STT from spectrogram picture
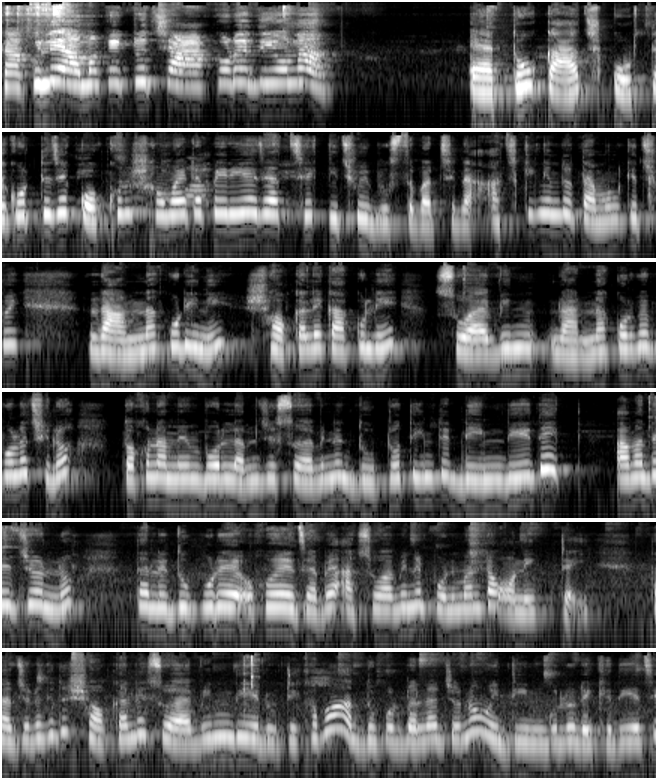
কাকুলি আমাকে একটু চা করে দিও না। এত কাজ করতে করতে যে কখন সময়টা পেরিয়ে যাচ্ছে কিছুই বুঝতে পারছি না। আজকে কিন্তু তেমন কিছুই রান্না করিনি। সকালে কাকুলি সয়াবিন রান্না করবে বলেছিল তখন আমি বললাম যে সয়াবিনের দুটো তিনটে ডিম দিয়ে দিক আমাদের জন্য তাহলে দুপুরে হয়ে যাবে আর সোয়াবিনের পরিমাণটা অনেকটাই। তার জন্য কিন্তু সকালে সয়াবিন দিয়ে রুটি খাব আর দুপুরবেলার জন্য ওই ডিমগুলো রেখে দিয়েছি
